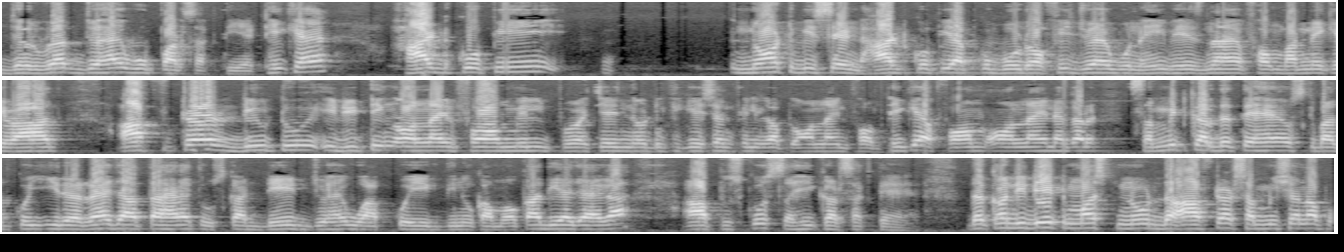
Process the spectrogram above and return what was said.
ज़रूरत जो है वो पड़ सकती है, ठीक है? Hard copy not be send hard copy आपको बोर्ड ऑफ़िस जो है वो नहीं भेजना है फॉर्म भरने के बाद। After due to editing online form will purchase notification filling up online form ठीक है फॉर्म ऑनलाइन अगर सबमिट कर देते हैं, उसके बाद कोई इरर रह जाता है तो उसका डेट जो है, वो आपको एक दिनों का मौका दिया जाएगा। आप उसको सही कर सकते हैं। The candidate must note the after submission of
